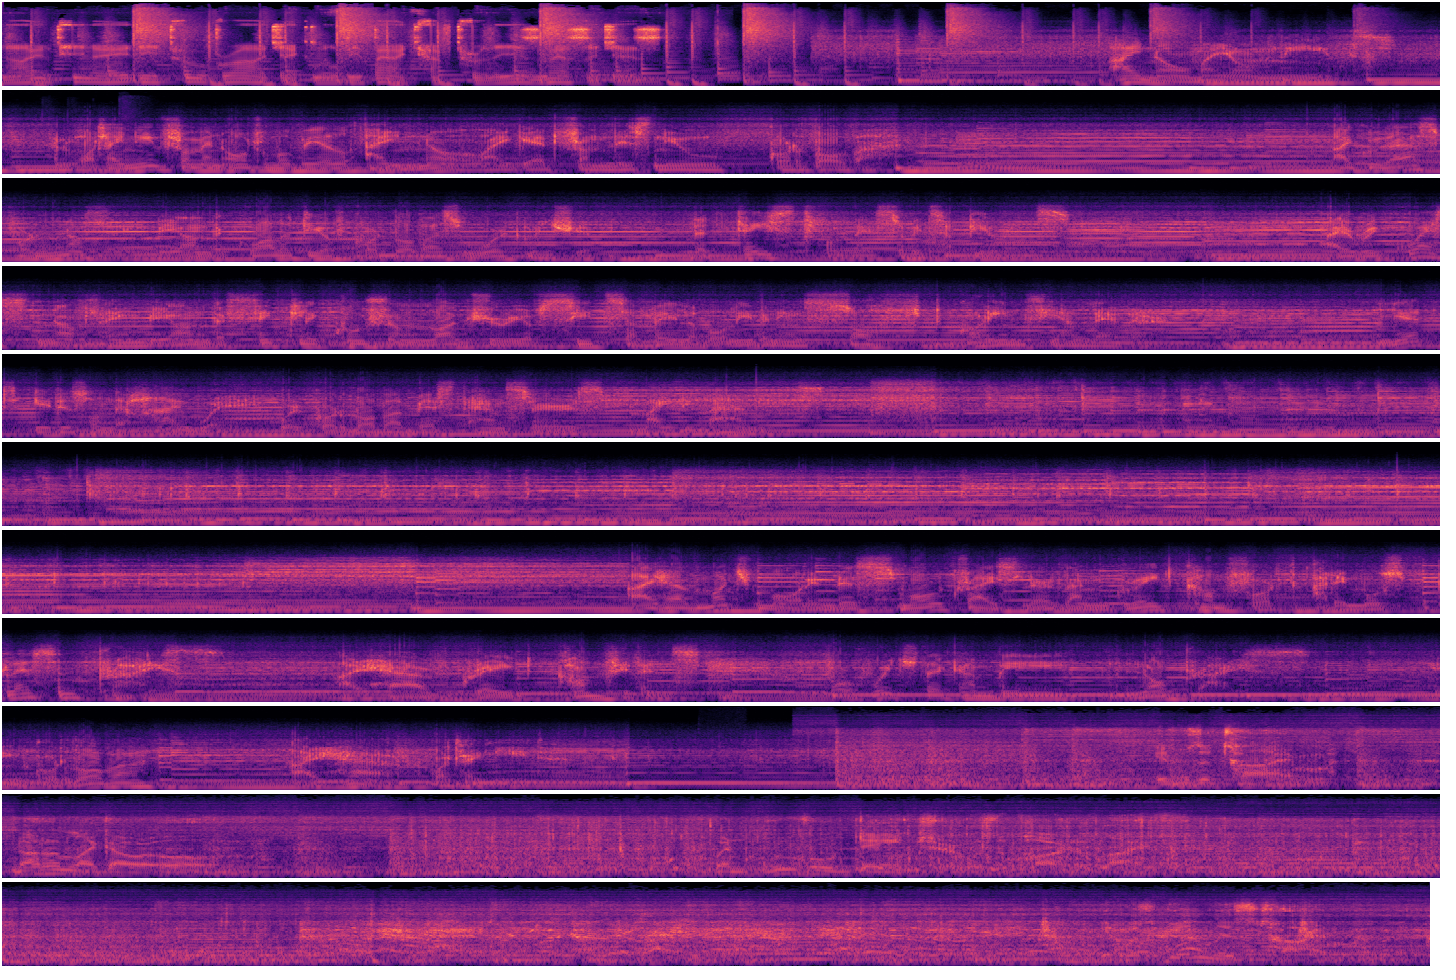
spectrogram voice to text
1982 project will be back after these messages. I know my own needs. And what I need from an automobile, I know I get from this new Cordoba. I could ask for nothing beyond the quality of Cordoba's workmanship, the tastefulness of its appearance. I request nothing beyond the thickly cushioned luxury of seats available even in soft Corinthian leather. Yet it is on the highway where Cordoba best answers my demands. Much more in this small Chrysler than great comfort at a most pleasant price. I have great confidence, for which there can be no price. In Cordoba, I have what I need. It was a time, not unlike our own, when brutal danger was a part of life. In this time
